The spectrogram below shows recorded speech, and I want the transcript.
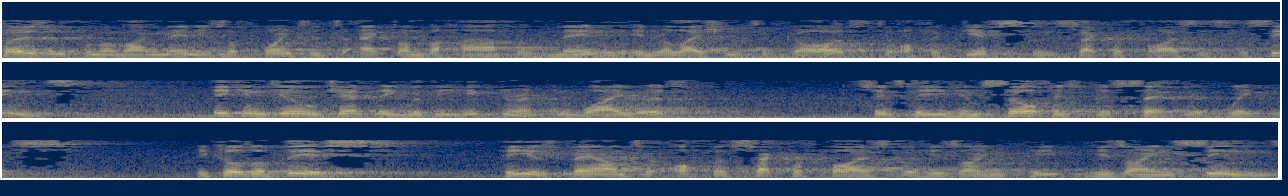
chosen from among men is appointed to act on behalf of men in relation to God, to offer gifts and sacrifices for sins. He can deal gently with the ignorant and wayward, since he himself is beset with weakness. Because of this, he is bound to offer sacrifice for his own, pe- his own sins,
